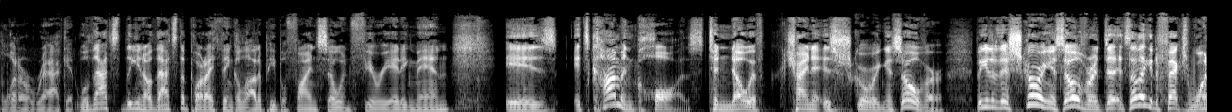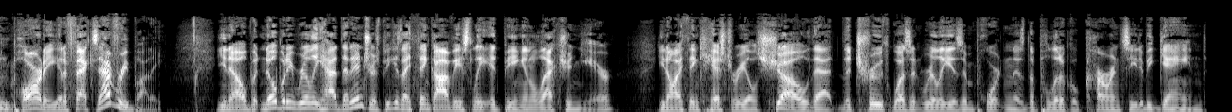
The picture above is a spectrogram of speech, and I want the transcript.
What a racket. Well, that's the you know that's the part I think a lot of people find so infuriating, man. Is it's common cause to know if China is screwing us over because if they're screwing us over, it, it's not like it affects one party; it affects everybody, you know. But nobody really had that interest because I think obviously it being an election year, you know, I think history will show that the truth wasn't really as important as the political currency to be gained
